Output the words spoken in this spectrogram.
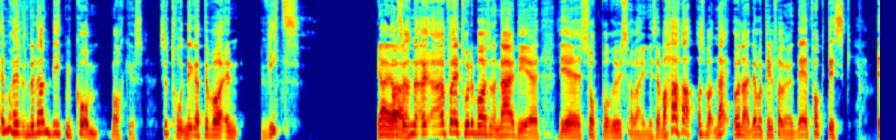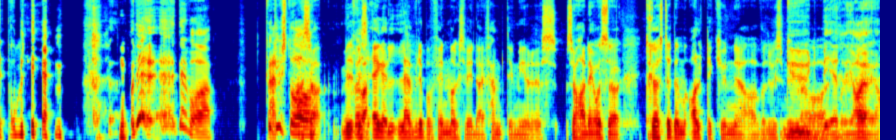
jeg må helt, Når den biten kom, Markus, så trodde jeg at det var en vits. Ja, ja. Altså, for jeg trodde bare sånn Nei, de, de er sopp- og rusavhengige. Så jeg bare haha! Og så bare Nei, å nei, det var tilfellet. Det er faktisk et problem. Og det, det var Fikk lyst til å altså, hvis, hvis jeg levde på Finnmarksvidda i 50 minus, så hadde jeg også trøstet meg med alt jeg kunne av rusmidler. Gud og bedre. Ja, ja, ja.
